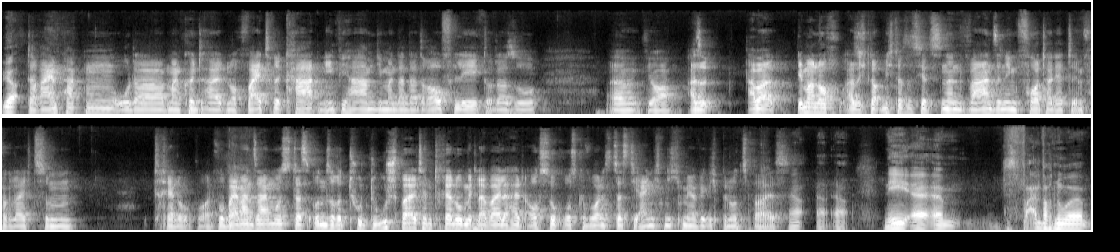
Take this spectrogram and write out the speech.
Ja. da reinpacken oder man könnte halt noch weitere Karten irgendwie haben, die man dann da drauflegt oder so. Äh, ja, also aber immer noch, also ich glaube nicht, dass es jetzt einen wahnsinnigen Vorteil hätte im Vergleich zum Trello-Board. Wobei man sagen muss, dass unsere To-Do-Spalte im Trello mittlerweile halt auch so groß geworden ist, dass die eigentlich nicht mehr wirklich benutzbar ist. Ja, ja, ja. Nee, äh, ähm, das war einfach nur,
